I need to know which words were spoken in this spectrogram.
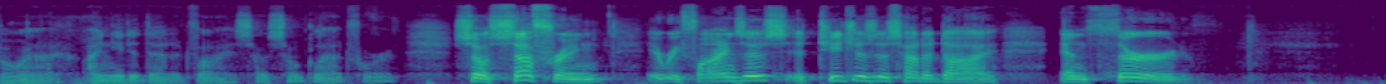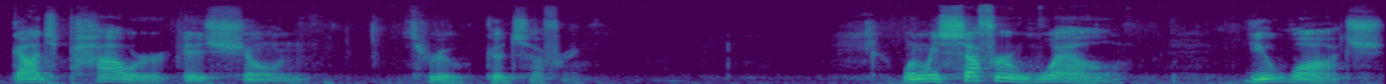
boy, I, I needed that advice. I was so glad for it. So, suffering, it refines us, it teaches us how to die. And third, God's power is shown through good suffering. When we suffer well, you watch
